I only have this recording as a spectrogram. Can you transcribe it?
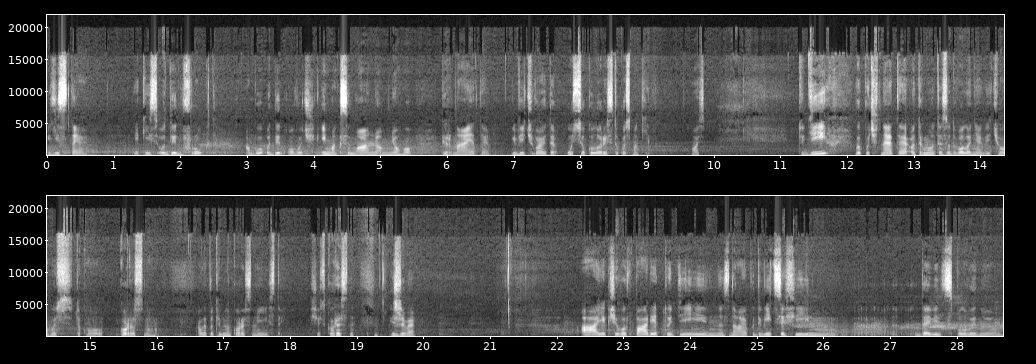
їсте якийсь один фрукт або один овоч і максимально в нього пірнаєте і відчуваєте усю колористику смаків. Ось. Тоді ви почнете отримувати задоволення від чогось такого корисного. Але потрібно корисно їсти. Щось корисне і живе. А якщо ви в парі, тоді не знаю, подивіться фільм е, дев'ять з половиною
